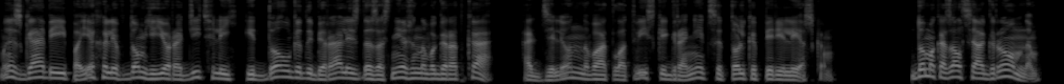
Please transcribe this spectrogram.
мы с Габией поехали в дом ее родителей и долго добирались до заснеженного городка, отделенного от латвийской границы только перелеском. Дом оказался огромным,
